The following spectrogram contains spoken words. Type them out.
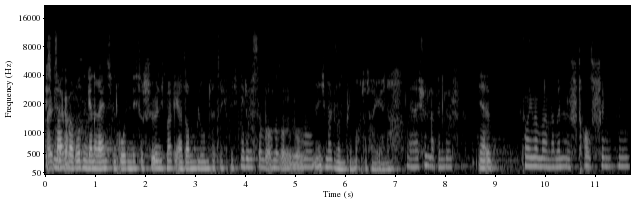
ich Alter. mag aber Rosen generell. nicht. Ich finde Rosen nicht so schön. Ich mag eher Sonnenblumen tatsächlich. ja, du bist aber auch eine Sonnenblume. Ich mag Sonnenblumen auch total gerne. Ja, ich finde Lavendel. Ja, Kann man jemand mal einen Lavendelstrauß schenken?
